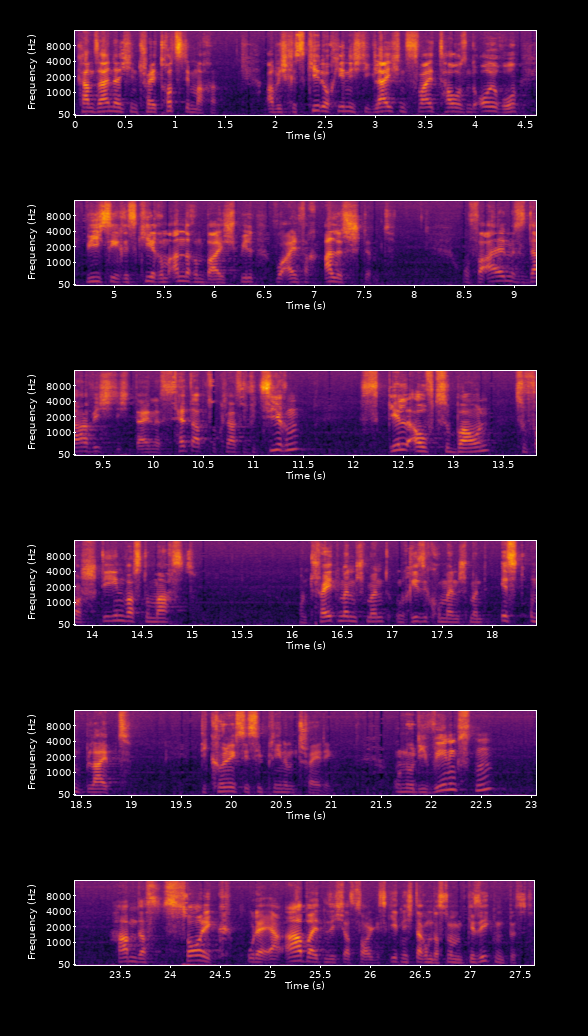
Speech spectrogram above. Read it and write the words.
kann sein, dass ich einen Trade trotzdem mache. Aber ich riskiere doch hier nicht die gleichen 2000 Euro, wie ich sie riskiere im anderen Beispiel, wo einfach alles stimmt. Und vor allem ist da wichtig, deine Setup zu klassifizieren, Skill aufzubauen, zu verstehen, was du machst. Und Trade Management und Risikomanagement ist und bleibt die Königsdisziplin im Trading. Und nur die wenigsten haben das Zeug oder erarbeiten sich das Zeug. Es geht nicht darum, dass du damit gesegnet bist.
